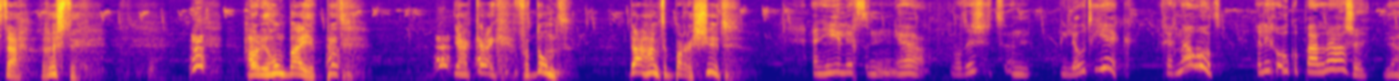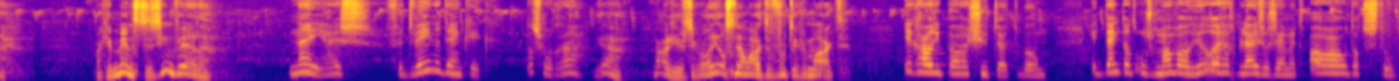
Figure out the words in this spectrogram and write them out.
Herta, rustig. Hou die hond bij je, Piet. Ja, kijk, verdomd. Daar hangt een parachute. En hier ligt een, ja, wat is het? Een pilotenjek. Krijg nou wat. Er liggen ook een paar lazen. Ja, maar geen mens te zien verder. Nee, hij is verdwenen, denk ik. Dat is wel raar. Ja, nou, die heeft zich wel heel snel uit de voeten gemaakt. Ik hou die parachute uit de boom. Ik denk dat ons man wel heel erg blij zou zijn met al dat stof.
